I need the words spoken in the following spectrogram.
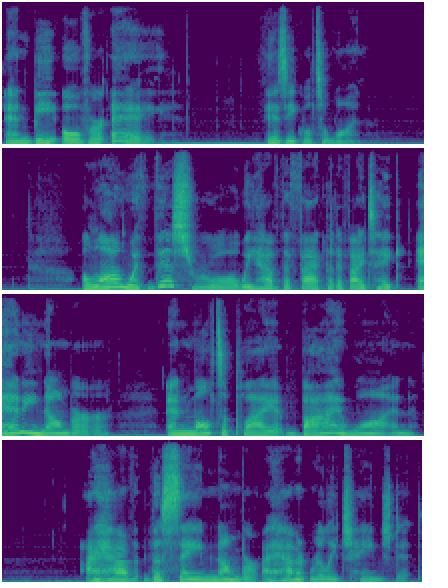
and B over A is equal to 1. Along with this rule, we have the fact that if I take any number and multiply it by 1, I have the same number. I haven't really changed it.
